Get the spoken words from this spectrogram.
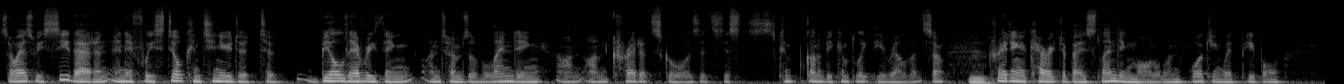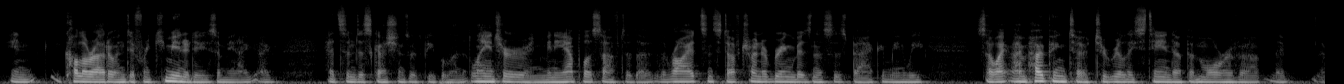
So as we see that, and, and if we still continue to, to build everything in terms of lending on, on credit scores, it's just com- going to be completely irrelevant. So hmm. creating a character-based lending model and working with people in Colorado and different communities. I mean, I, I've had some discussions with people in Atlanta and Minneapolis after the, the riots and stuff, trying to bring businesses back. I mean, we, so I, I'm hoping to, to really stand up a more of a, a, a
